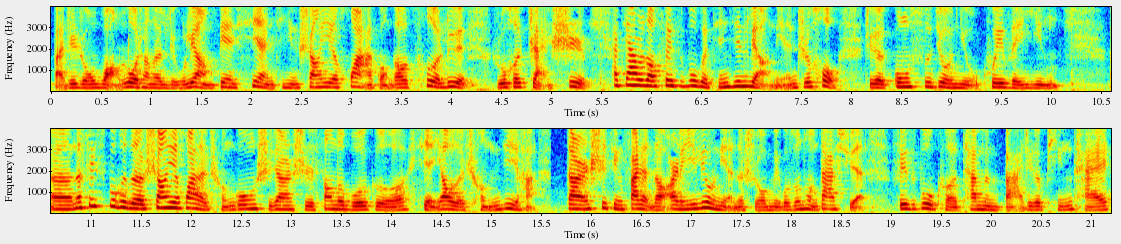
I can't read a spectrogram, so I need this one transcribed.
把这种网络上的流量变现，进行商业化、广告策略如何展示。他加入到 Facebook 仅仅两年之后，这个公司就扭亏为盈。嗯，那 Facebook 的商业化的成功实际上是桑德伯格显要的成绩哈。当然，事情发展到二零一六年的时候，美国总统大选，Facebook 他们把这个平台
